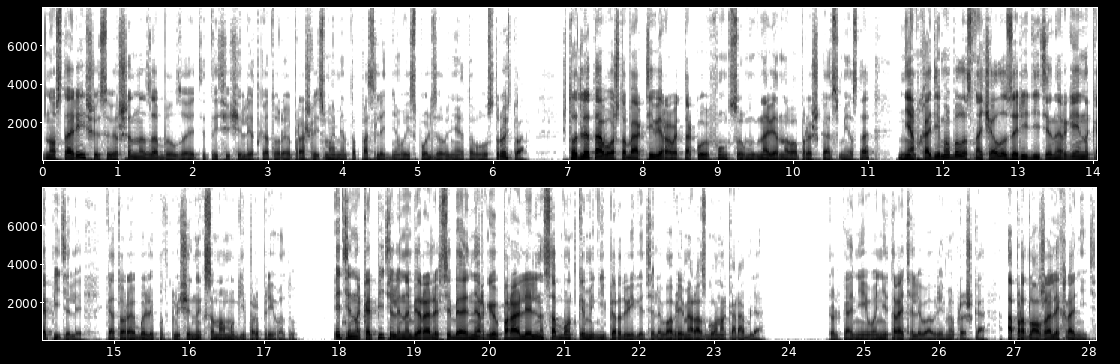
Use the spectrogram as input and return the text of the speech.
Но старейший совершенно забыл за эти тысячи лет, которые прошли с момента последнего использования этого устройства, что для того, чтобы активировать такую функцию мгновенного прыжка с места, необходимо было сначала зарядить энергией накопители, которые были подключены к самому гиперприводу. Эти накопители набирали в себя энергию параллельно с обмотками гипердвигателя во время разгона корабля. Только они его не тратили во время прыжка, а продолжали хранить.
